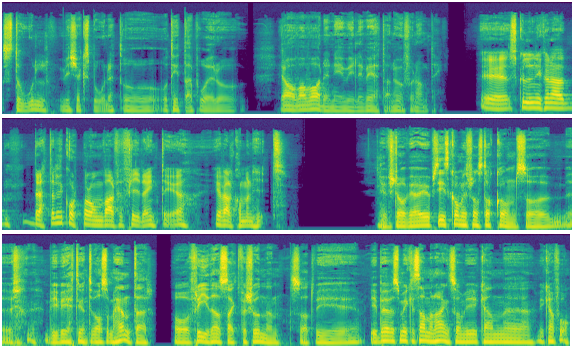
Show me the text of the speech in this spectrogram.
stol vid köksbordet och, och tittar på er. Och, ja, vad var det ni ville veta nu för någonting? Eh, skulle ni kunna berätta lite kort bara om varför Frida inte är, är välkommen hit? Vi förstår, vi har ju precis kommit från Stockholm så eh, vi vet ju inte vad som har hänt här. Och Frida har sagt försvunnen. Så att vi, vi behöver så mycket sammanhang som vi kan, eh, vi kan få.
